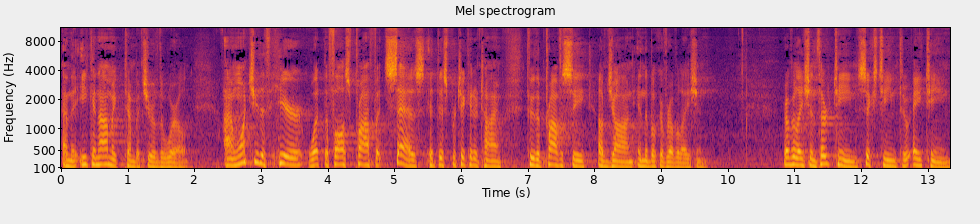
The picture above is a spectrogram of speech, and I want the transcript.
and the economic temperature of the world. I want you to hear what the false prophet says at this particular time through the prophecy of John in the book of Revelation. Revelation 13, 16 through 18.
